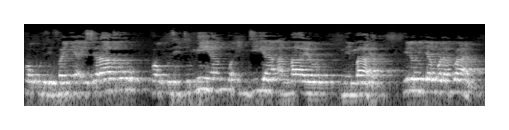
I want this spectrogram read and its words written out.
kwa kuzifanyia israfu kwa kuzitumia kwa njia ambayo ni mbaya. Hilo ni jambo la kwanza.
